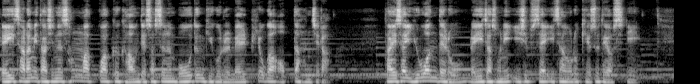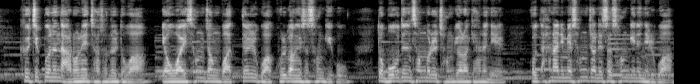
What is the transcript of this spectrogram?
레이 사람이 다시는 성막과 그 가운데서 쓰는 모든 기구를 맬 필요가 없다 한지라. 다윗의 유언대로 레이 자손이 20세 이상으로 계수되었으니 그 직분은 아론의 자손을 도와 여호와의 성전과 뜰과 골방에서 섬기고 또 모든 성물을 정결하게 하는 일, 곧 하나님의 성전에서 섬기는 일과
